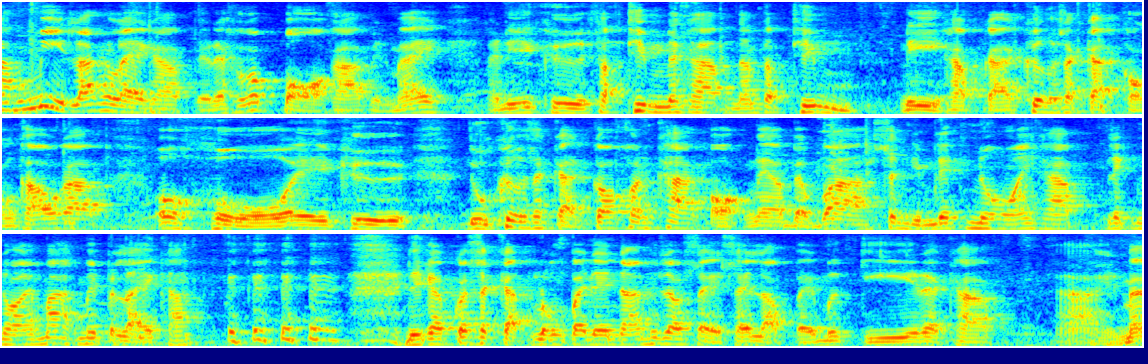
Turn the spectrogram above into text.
ล้างมีดล้างอะไรครับจากนั้นเขาก็ปอกครับเห็นไหมอันนี้คือทับทิมนะครับน้ำทับทิมนี่ครับการเครื่องสกัดของเขาครับโอ้โหคือดูเครื่องสกัดก็ค่อนข้างออกแนวแบบว่าสนิมเล็กน้อยครับเล็กน้อยมากไม่เป็นไรครับนี่ครับก็สกัดลงไปในน้ำที่เราใส่ไซรัปไปเมื่อกี้นะครับอ่าเห็นไหม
